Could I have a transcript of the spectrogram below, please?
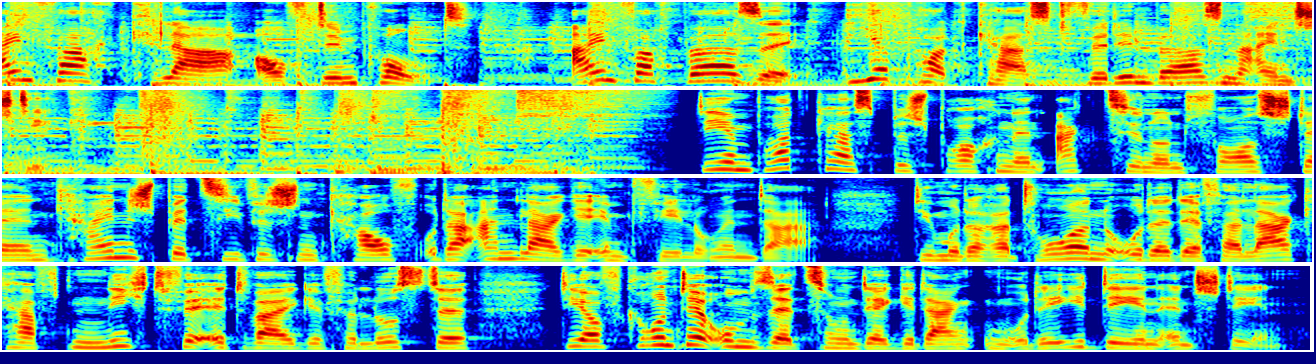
Einfach klar auf den Punkt. Einfach Börse, Ihr Podcast für den Börseneinstieg. Die im Podcast besprochenen Aktien und Fonds stellen keine spezifischen Kauf- oder Anlageempfehlungen dar. Die Moderatoren oder der Verlag haften nicht für etwaige Verluste, die aufgrund der Umsetzung der Gedanken oder Ideen entstehen.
